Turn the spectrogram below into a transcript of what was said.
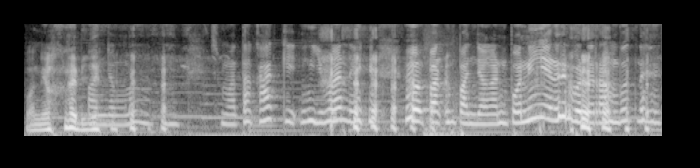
Poni lo tadinya. panjang banget semata kaki gimana ya? Pan- panjangan poninya daripada rambutnya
